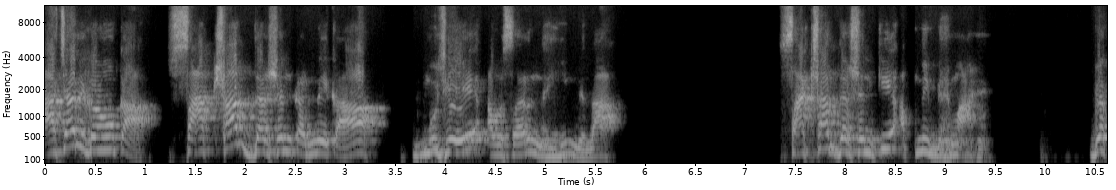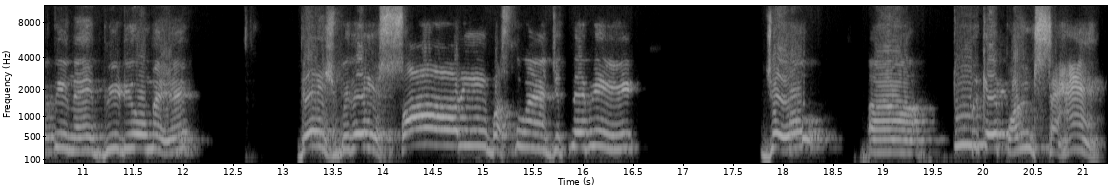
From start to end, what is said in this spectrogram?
आचार्य गणों का साक्षात दर्शन करने का मुझे अवसर नहीं मिला। साक्षात दर्शन की अपनी महिमा है। व्यक्ति ने वीडियो में देश विदेश सारी वस्तुएँ, जितने भी जो टूर के पॉइंट्स हैं,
